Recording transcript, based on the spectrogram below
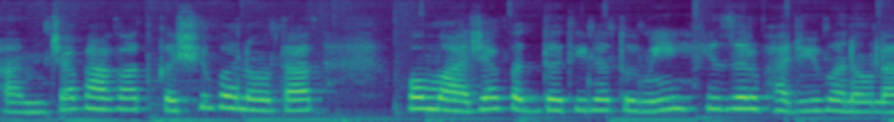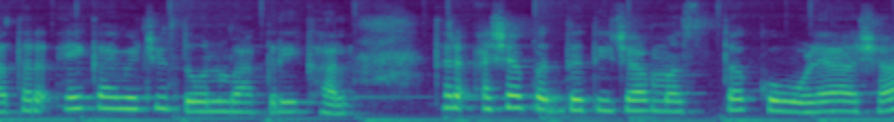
आमच्या भागात कशी बनवतात? व माझ्या पद्धतीनं तुम्ही ही जर भाजी बनवला तर एकाऐवजी दोन भाकरी खाल. तर अशा पद्धतीच्या मस्त कोवळ्या अशा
